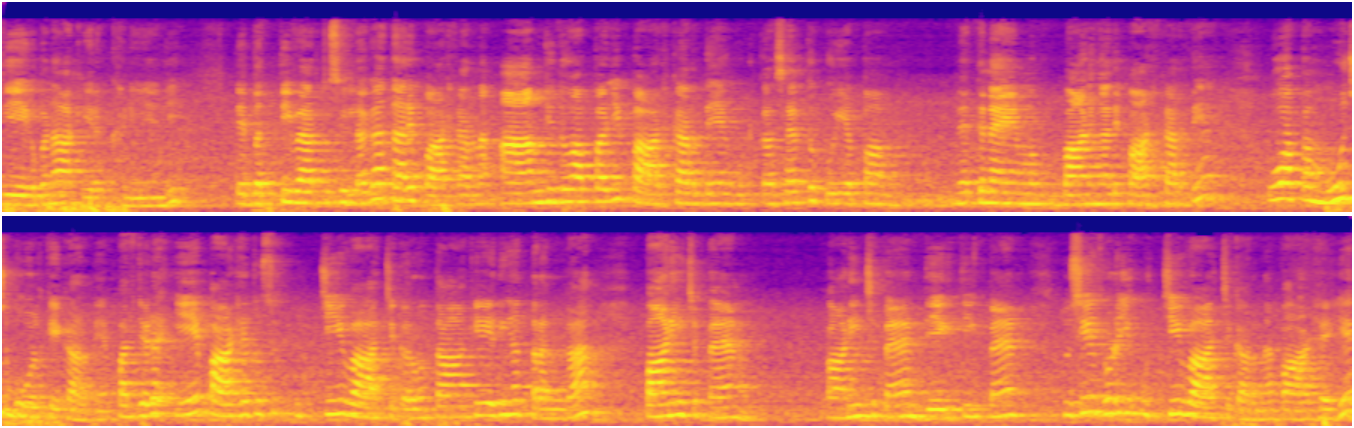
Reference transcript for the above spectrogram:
ਦੇਗ ਬਣਾ ਕੇ ਰੱਖਣੀ ਹੈ ਜੀ। ਤੇ 32 ਵਾਰ ਤੁਸੀਂ ਲਗਾਤਾਰ ਇਹ ਪਾਠ ਕਰਨਾ, ਆਮ ਜਦੋਂ ਆਪਾਂ ਜੀ ਪਾਠ ਕਰਦੇ ਆ ਗੁਟਕਾ ਸਾਹਿਬ ਤੋਂ, ਕੋਈ ਆਪਾਂ ਨਿਤਨੇਮ ਬਾਣੀਆਂ ਦੇ ਪਾਠ ਕਰਦੇ ਆ ਉਹ ਆਪਾਂ ਮੂੰਹ 'ਚ ਬੋਲ ਕੇ ਕਰਦੇ ਆ ਪਰ ਜਿਹੜਾ ਇਹ ਪਾਠ ਹੈ, ਤੁਸੀਂ ਉੱਚੀ ਆਵਾਜ਼ 'ਚ ਕਰੋ ਤਾਂ ਕਿ ਇਹਦੀਆਂ ਤਰੰਗਾਂ ਪਾਣੀ 'ਚ ਪੈਣ। ਪਾਣੀ 'ਚ ਪੈਣ ਦੇਗਤੀ ਪੈਣ, ਤੁਸੀਂ ਇਹ ਥੋੜੀ ਜਿਹੀ ਉੱਚੀ ਆਵਾਜ਼ 'ਚ ਕਰਨਾ ਪਾਠ ਹੈ ਇਹ।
